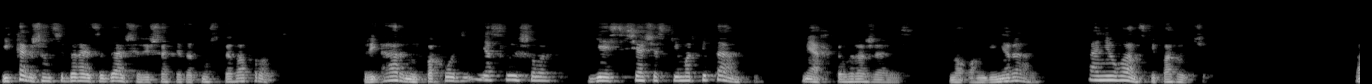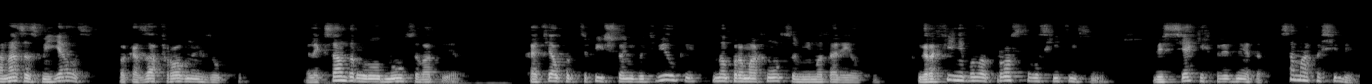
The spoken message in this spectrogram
И как же он собирается дальше решать этот мужской вопрос? При армии в походе, я слышала, есть всяческие маркетанты, мягко выражаясь. Но он генерал, а не уланский поручик. Она засмеялась, показав ровные зубки. Александр улыбнулся в ответ. Хотел подцепить что-нибудь вилкой, но промахнулся мимо тарелки. Графиня была просто восхитительна, без всяких предметов, сама по себе.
